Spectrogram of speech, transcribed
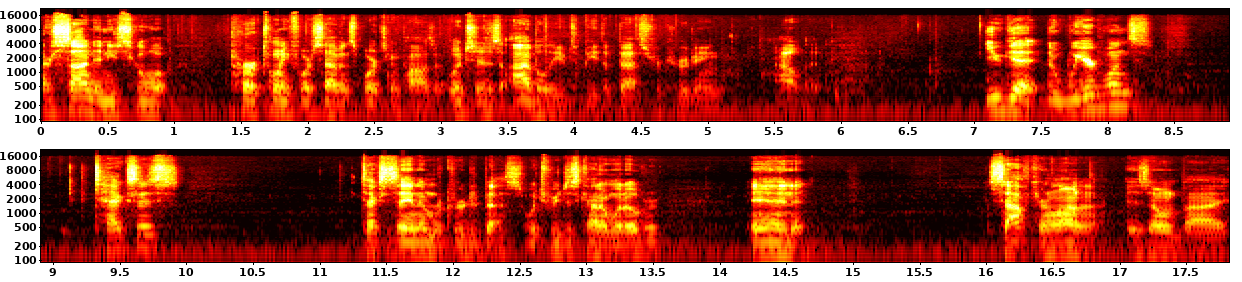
or signed in each school, per 24/7 Sports Composite, which is I believe to be the best recruiting outlet. You get the weird ones. Texas. Texas A&M recruited best, which we just kind of went over, and South Carolina is owned by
